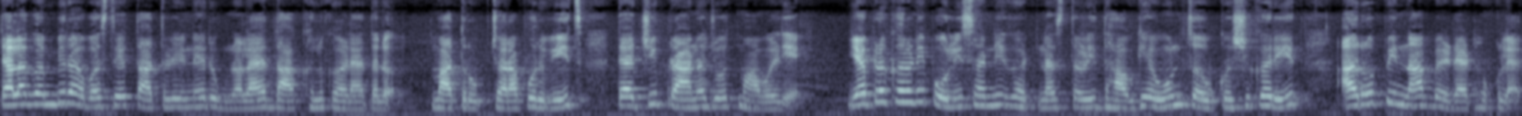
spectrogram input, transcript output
त्याला गंभीर अवस्थेत तातडीने रुग्णालयात दाखल करण्यात आलं. मात्र उपचारापूर्वीच त्याची प्राणज्योत मावळली आहे या प्रकरणी पोलिसांनी घटनास्थळी धाव घेऊन चौकशी करीत आरोपींना बेड्या ठोकल्यात.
